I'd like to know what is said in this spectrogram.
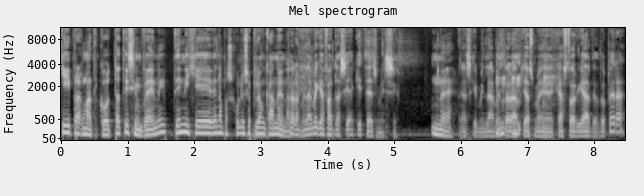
και η πραγματικότητα τι συμβαίνει δεν, είχε, δεν απασχολούσε πλέον κανένα. Τώρα μιλάμε για φαντασιακή θέσμηση. Ναι. Μιας και μιλάμε τώρα, να πιάσουμε Καστοριάδη εδώ πέρα.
